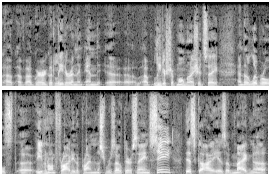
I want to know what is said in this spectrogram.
a, a very good leader and and uh, a leadership moment, I should say. And the Liberals, uh, even on Friday, the Prime Minister was out there saying, "See, this guy is a MAGA."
